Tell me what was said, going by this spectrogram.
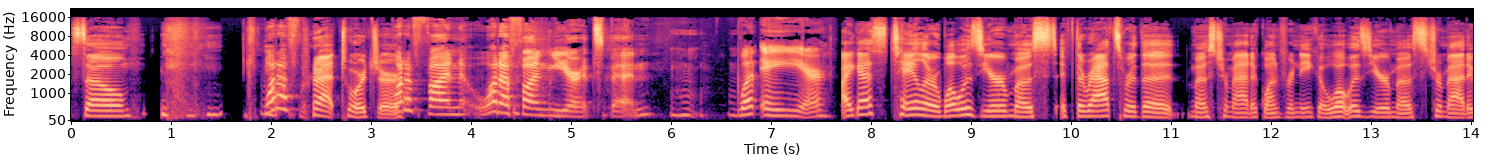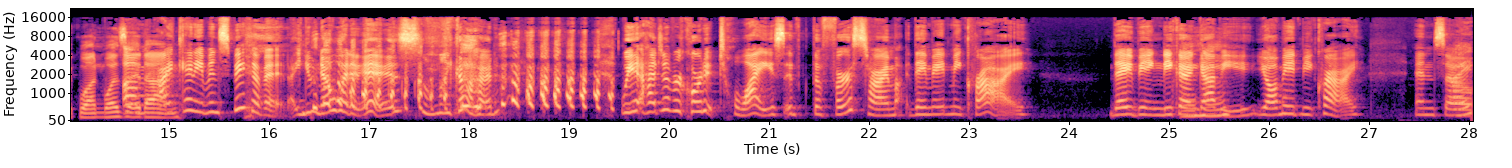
so What a rat torture. what a fun what a fun year it's been. Mm-hmm. What a year. I guess Taylor, what was your most if the rats were the most traumatic one for Nika, what was your most traumatic one? Was Um, it um I can't even speak of it. You know what it is. oh my god. we had to record it twice. And the first time they made me cry. They being Nika and Mm-hmm. Gabby, y'all made me cry. And so I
